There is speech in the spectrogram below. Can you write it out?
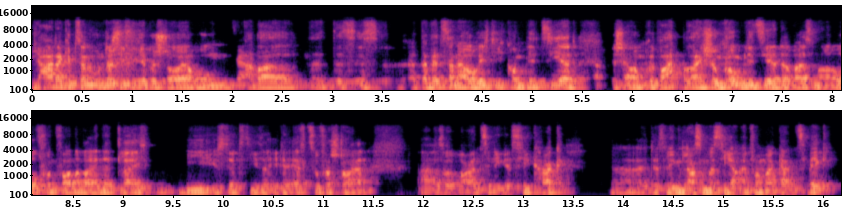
Ja, da gibt es eine unterschiedliche Besteuerung, ja. aber ne, das ist, da wird es dann auch richtig kompliziert. Ja. Ist ja auch im Privatbereich schon kompliziert, da weiß man auch von vornherein nicht gleich, wie ist jetzt dieser ETF zu versteuern. Also wahnsinniges Hickhack. Deswegen lassen wir es hier einfach mal ganz weg.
